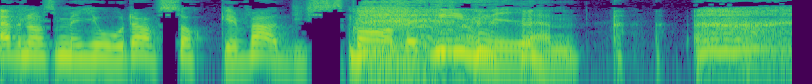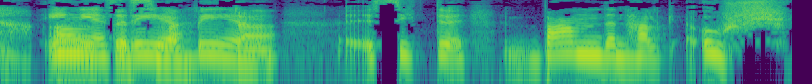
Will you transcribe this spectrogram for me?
Även de som är gjorda av sockervadd skaver in i en. In i är revben. Sitter, banden halkar, usch.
